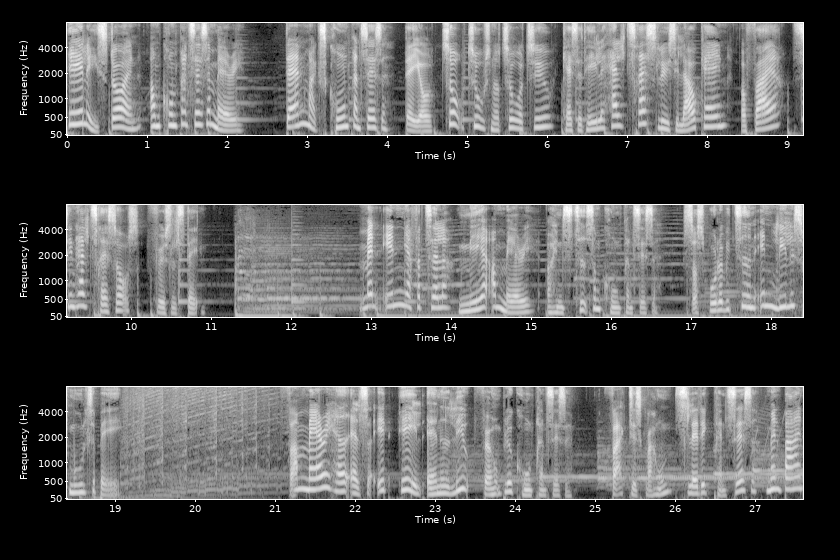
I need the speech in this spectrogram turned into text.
hele historien om kronprinsesse Mary. Danmarks kronprinsesse, der i år 2022 kan sætte hele 50 lys i lavkagen og fejre sin 50 års fødselsdag. Men inden jeg fortæller mere om Mary og hendes tid som kronprinsesse, så spoler vi tiden en lille smule tilbage. For Mary havde altså et helt andet liv, før hun blev kronprinsesse. Faktisk var hun slet ikke prinsesse, men bare en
